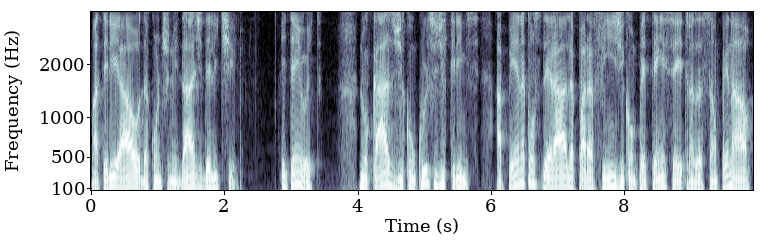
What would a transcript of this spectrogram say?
material da continuidade delitiva. Item 8. No caso de concurso de crimes, a pena considerada para fins de competência e transação penal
